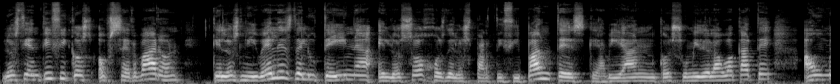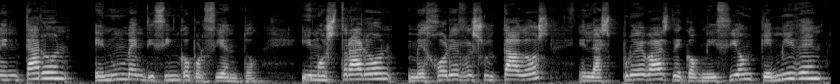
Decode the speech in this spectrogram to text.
los científicos observaron que los niveles de luteína en los ojos de los participantes que habían consumido el aguacate aumentaron en un 25% y mostraron mejores resultados en las pruebas de cognición que miden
